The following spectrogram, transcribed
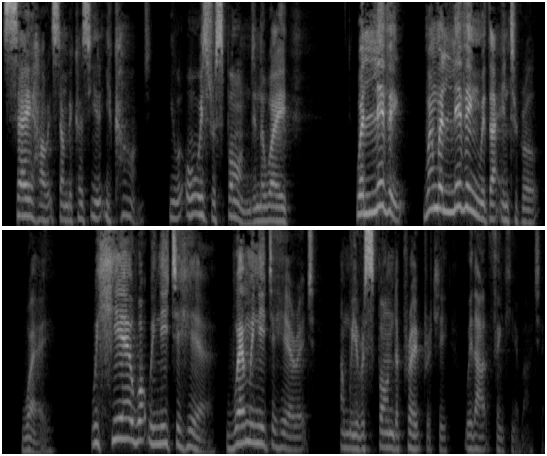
say how it's done because you, you can't. You will always respond in the way we're living. When we're living with that integral way, we hear what we need to hear when we need to hear it, and we respond appropriately without thinking about it.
